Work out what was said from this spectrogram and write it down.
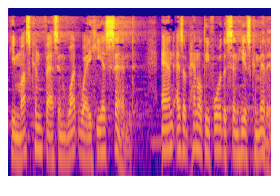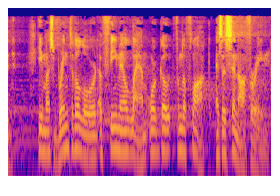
he must confess in what way he has sinned, and as a penalty for the sin he has committed, he must bring to the Lord a female lamb or goat from the flock as a sin offering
